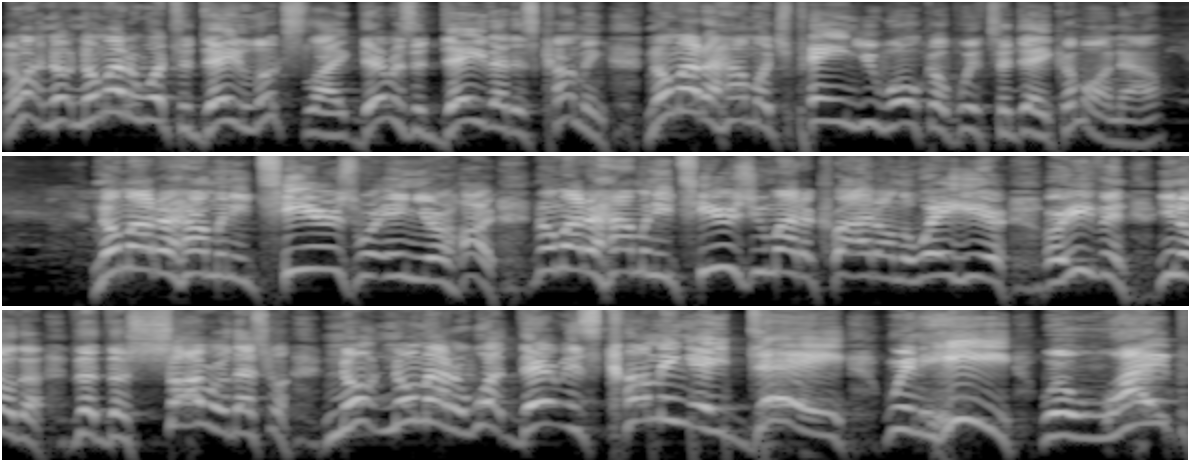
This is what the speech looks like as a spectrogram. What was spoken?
No, no, no, matter what today looks like, there is a day that is coming. No matter how much pain you woke up with today, come on now. No matter how many tears were in your heart, no matter how many tears you might have cried on the way here, or even, you know, the, the, the sorrow that's going, no, no matter what, there is coming a day when He will wipe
